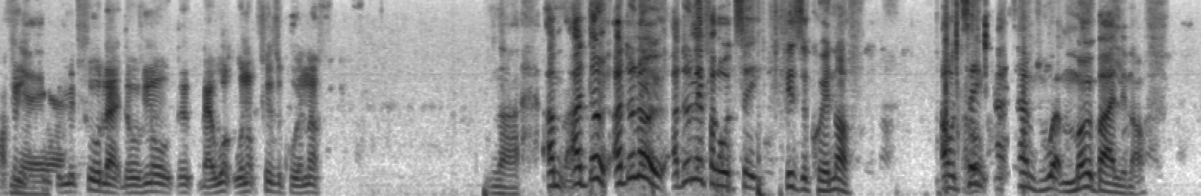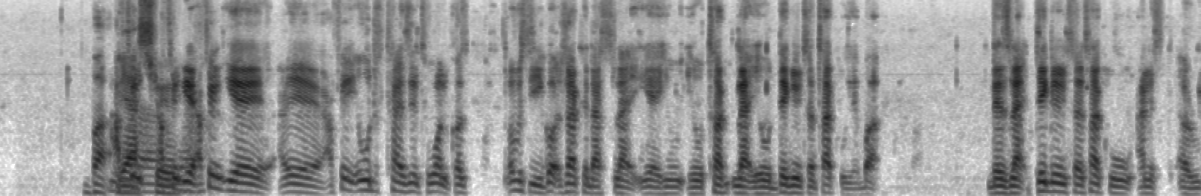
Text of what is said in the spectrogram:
I think Yeah, the midfield like there was no like we're we're not physical enough. nah. Um, I don't, I don't know. I don't know if I would say physical enough. I would say at times we weren't mobile enough. But I Yeah, think, I think yeah, I think yeah, yeah, yeah. I think it all just ties into one because obviously you got Xhaka that's like yeah, he'll he'll tuck like he'll dig into a tackle, yeah, but there's like digging into a tackle and it's a, like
